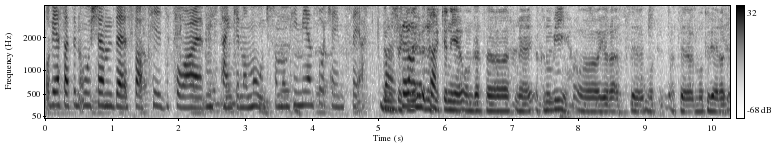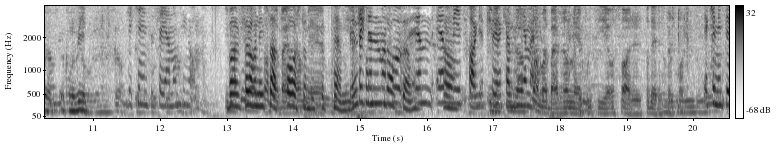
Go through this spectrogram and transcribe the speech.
Och vi har satt en okänd eh, starttid på eh, misstanken om mord, så någonting mer än så kan jag inte säga. Undersöker ni, undersöker ni om detta med ekonomi och göra att, eh, att det motiverar ekonomi? Det kan jag inte säga någonting om. Varför har ni satt 18 september som datum? en, en Ja. i taget så jag kan hvilken hänga grad med. samarbeider han med politiet og svarer på deres spørsmål? Jag kan inte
